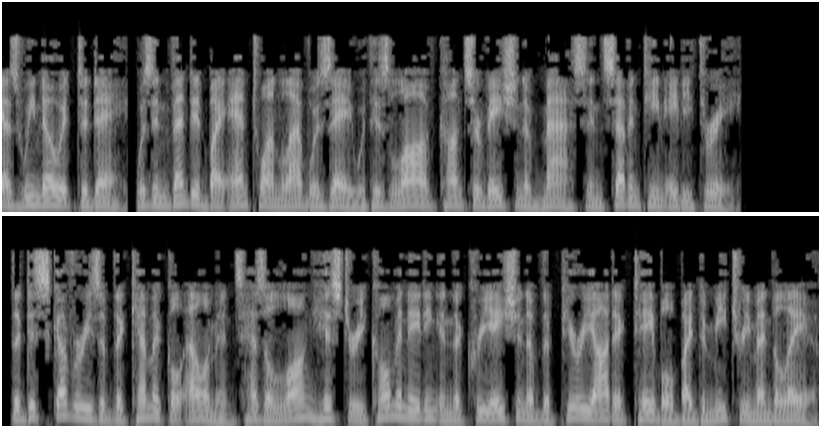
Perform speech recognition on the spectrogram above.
as we know it today, was invented by Antoine Lavoisier with his law of conservation of mass in 1783. The discoveries of the chemical elements has a long history culminating in the creation of the periodic table by Dmitry Mendeleev.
